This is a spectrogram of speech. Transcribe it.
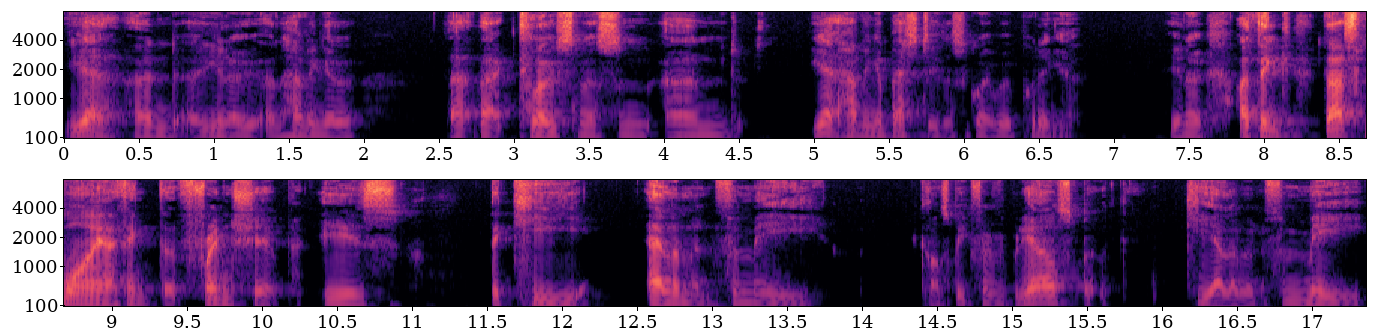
yeah and uh, you know and having a that that closeness and and yeah having a bestie that's a great way of putting it you know i think that's why i think that friendship is the key element for me can't speak for everybody else but key element for me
